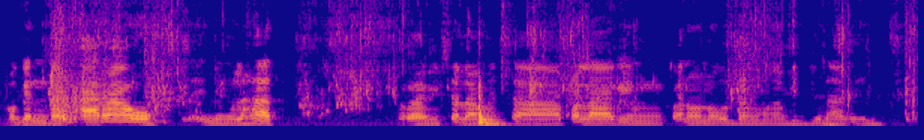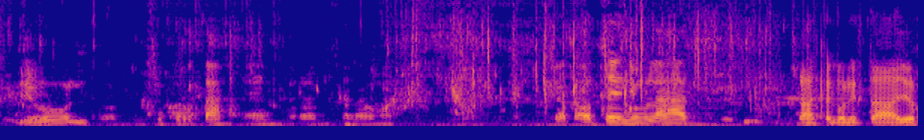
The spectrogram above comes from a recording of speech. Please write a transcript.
Magandang araw sa inyong lahat. Maraming salamat sa palaging panonood ng mga video natin. Yun. Suporta. Ayan, maraming salamat. Shout out sa inyong lahat. Tatag ulit tayo.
